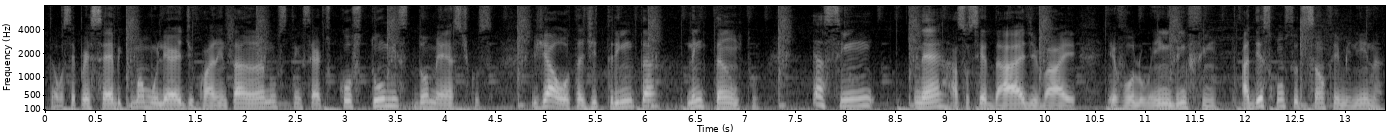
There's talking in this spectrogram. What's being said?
Então você percebe que uma mulher de 40 anos tem certos costumes domésticos, já outra de 30 nem tanto. E assim, né, a sociedade vai evoluindo, enfim. A desconstrução feminina,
